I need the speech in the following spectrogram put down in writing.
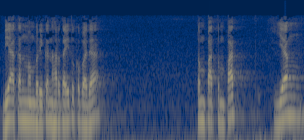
dia akan memberikan harta itu kepada tempat-tempat yang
